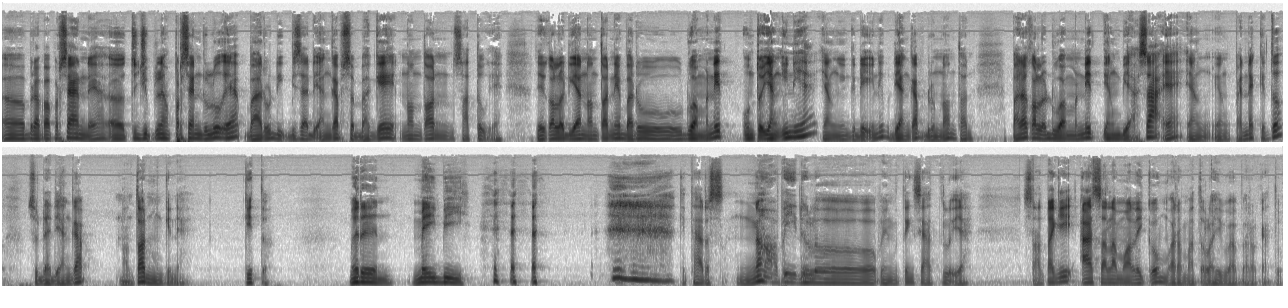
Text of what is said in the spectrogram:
uh, berapa persen ya uh, 75 persen dulu ya baru di, bisa dianggap sebagai nonton satu ya jadi kalau dia nontonnya baru dua menit untuk yang ini ya yang gede ini dianggap belum nonton padahal kalau dua menit yang biasa ya yang yang pendek itu sudah dianggap nonton mungkin ya gitu meren maybe Kita harus ngopi dulu. Yang penting sehat dulu ya. Selamat pagi. Assalamualaikum warahmatullahi wabarakatuh.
